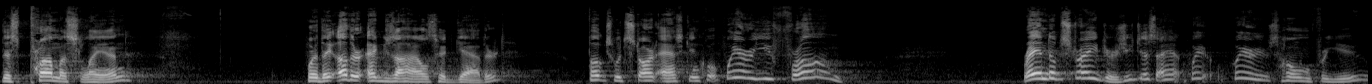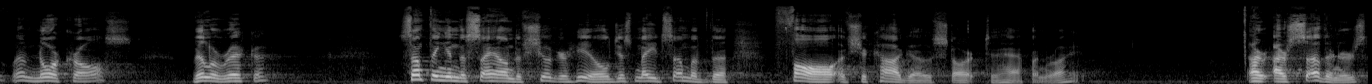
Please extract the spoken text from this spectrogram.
this promised land, where the other exiles had gathered, folks would start asking, well, Where are you from? Random strangers, you just ask, where, Where's home for you? Well, Norcross, Villa Rica. Something in the sound of Sugar Hill just made some of the fall of Chicago start to happen, right? Our, our Southerners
